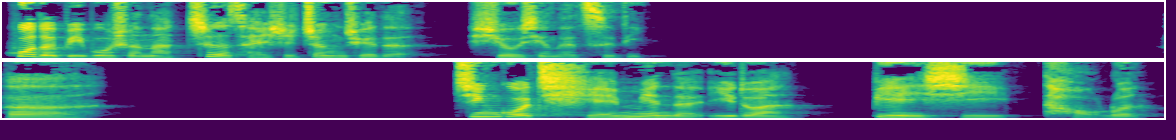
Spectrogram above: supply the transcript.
获得比波舍那，这才是正确的修行的次第。呃，经过前面的一段辨析讨论，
